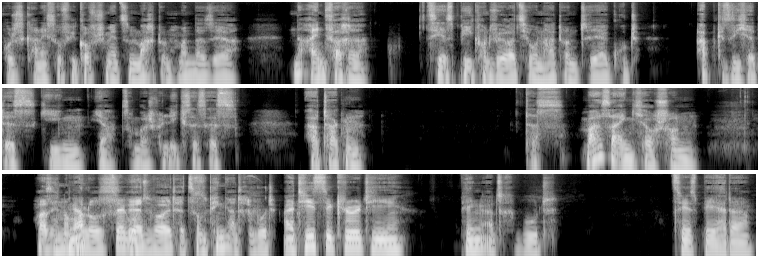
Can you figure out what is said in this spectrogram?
wo es gar nicht so viel Kopfschmerzen macht und man da sehr eine einfache CSP-Konfiguration hat und sehr gut abgesichert ist gegen, ja, zum Beispiel XSS-Attacken. Das war es eigentlich auch schon, was ich nochmal ja, loswerden wollte zum Ping-Attribut. IT-Security, Ping-Attribut. CSP-Header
